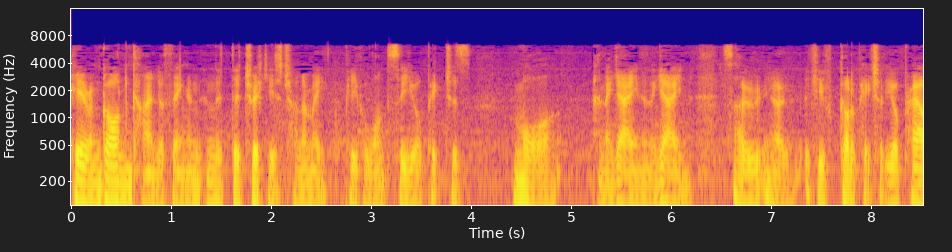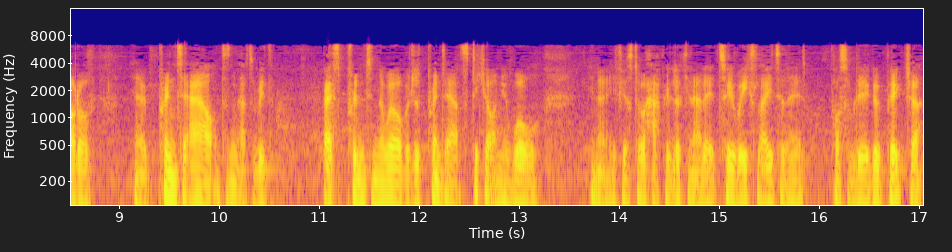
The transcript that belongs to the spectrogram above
here and gone kind of thing, and, and the, the trick is trying to make people want to see your pictures more and again and again. So, you know, if you've got a picture that you're proud of, you know, print it out. It doesn't have to be the best print in the world, but just print it out, stick it on your wall. You know, if you're still happy looking at it two weeks later, then it's possibly a good picture.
